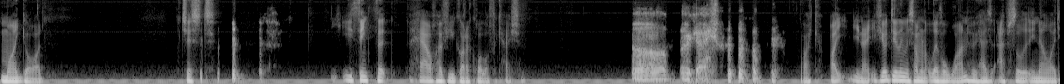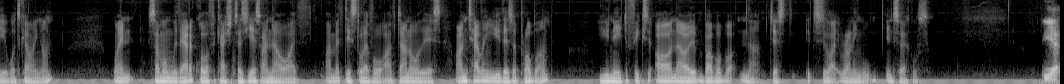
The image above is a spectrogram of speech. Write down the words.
my god, just you think that how have you got a qualification? Oh, okay. Like I, you know, if you're dealing with someone at level one who has absolutely no idea what's going on, when someone without a qualification says, "Yes, I know, I've I'm at this level, I've done all this, I'm telling you there's a problem, you need to fix it." Oh no, blah blah blah. No, just it's like running in circles. yeah.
